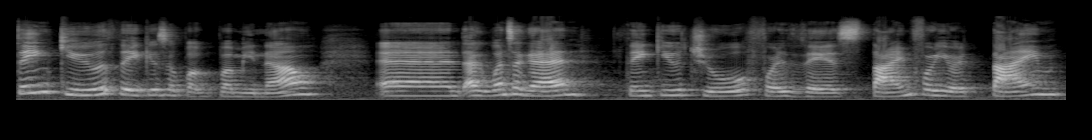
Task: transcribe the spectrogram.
thank you, thank you sa pagpaminaw. And uh, once again, thank you, Chu, for this time, for your time.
